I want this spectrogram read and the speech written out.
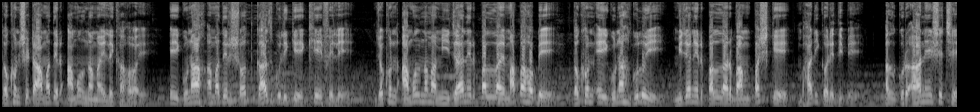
তখন সেটা আমাদের আমল নামায় লেখা হয়। এই গুনাহ আমাদের সৎ কাজগুলিকে খেয়ে ফেলে। যখন আমল নামা মিজানের পাল্লায় মাপা হবে, তখন এই গুনাহগুলোই মিজানের পাল্লার বাম পাশকে ভারী করে দিবে। আল কুরআনে এসেছে,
